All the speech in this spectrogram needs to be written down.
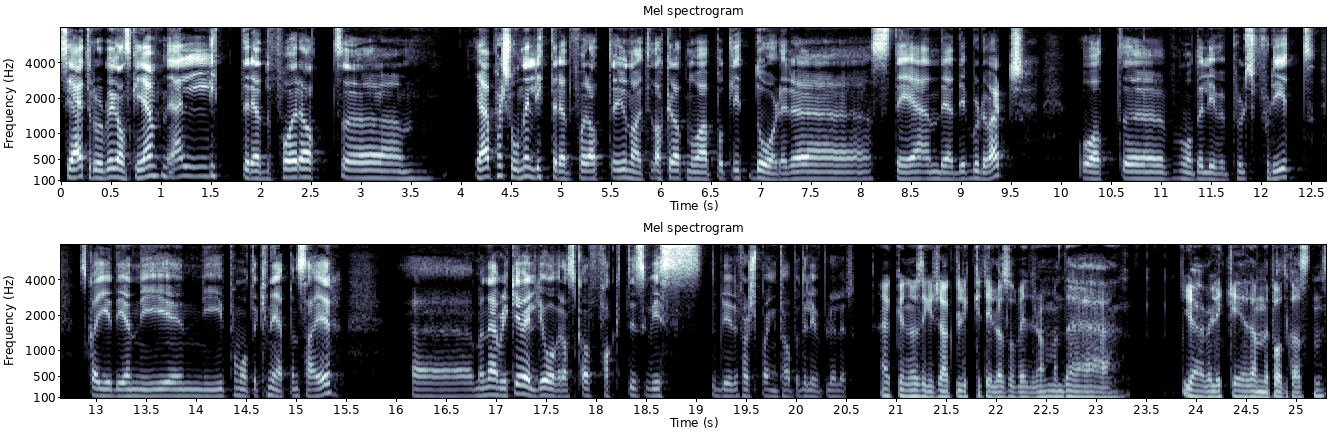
så jeg tror det blir ganske jevnt, men jeg er litt redd for at eh, jeg er personlig litt redd for at United akkurat nå er på et litt dårligere sted enn det de burde vært. Og at på en måte Liverpools flyt skal gi de en ny, ny på en måte knepen seier. Uh, men jeg blir ikke veldig overraska faktisk hvis det blir det første poengtapet til Liverpool heller. Jeg kunne jo sikkert sagt lykke til og så videre, men det gjør jeg vel ikke i denne podkasten.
